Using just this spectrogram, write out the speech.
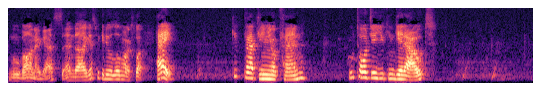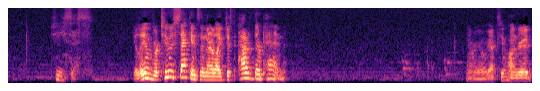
move on, I guess, and uh, I guess we could do a little more explore. Hey, get back in your pen. Who told you you can get out? Jesus. You leave them for two seconds and they're like just out of their pen. There we go, we got 200.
